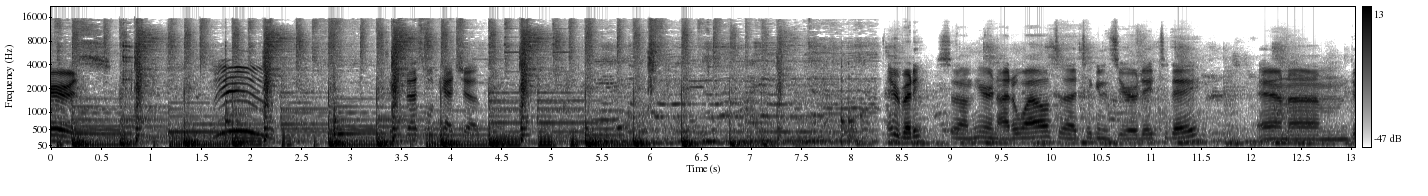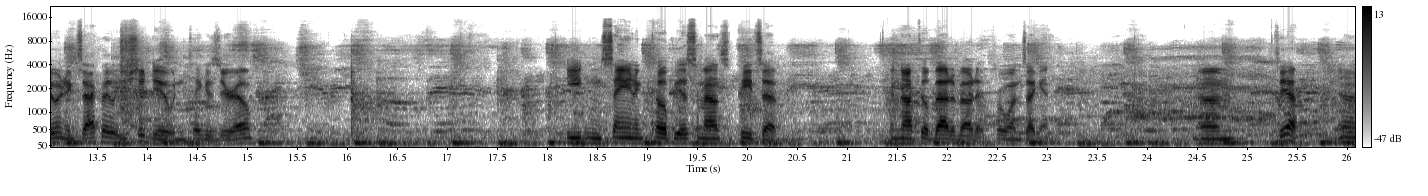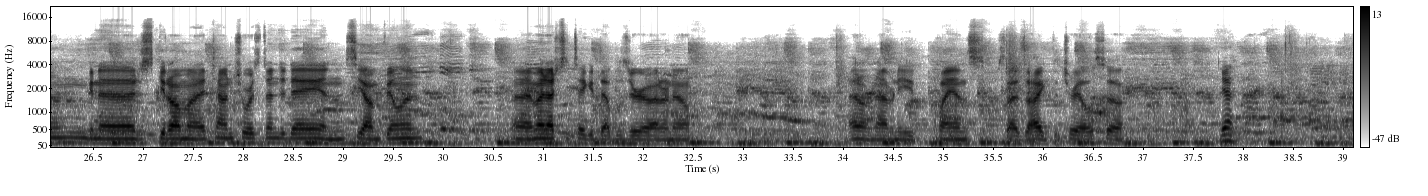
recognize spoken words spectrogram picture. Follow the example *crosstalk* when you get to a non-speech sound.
Cheers. Woo! Successful catch up. Hey everybody, so I'm here in Idyllwild uh, taking a zero day today and um, doing exactly what you should do when you take a zero. Eat insane and copious amounts of pizza and not feel bad about it for one second. Um, so yeah, I'm gonna just get all my town chores done today and see how I'm feeling. Uh, I might actually take a double zero, I don't know. I don't have any plans besides to hike the trail, so yeah.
